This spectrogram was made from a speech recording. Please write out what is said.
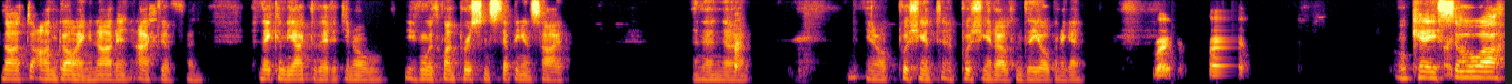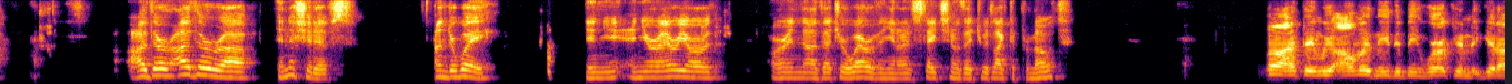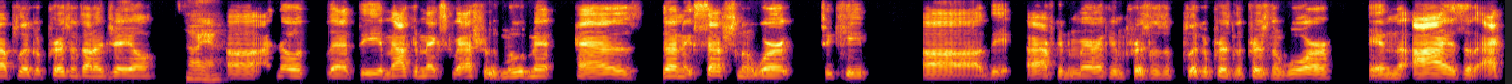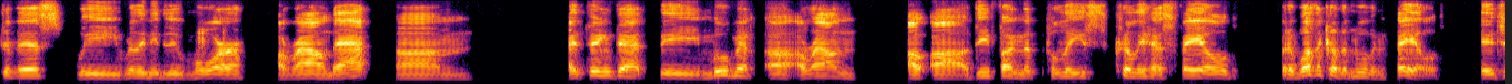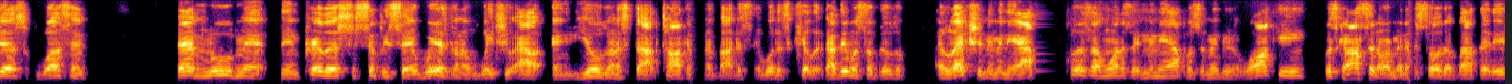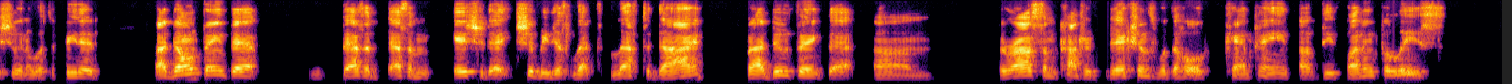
not ongoing, not inactive, and, and they can be activated, you know, even with one person stepping inside, and then uh, you know, pushing it, pushing it out into the open again. Right, right. Okay, so uh, are there other uh, initiatives underway in in your area or or in uh, that you're aware of in the United States, you know, that you would like to promote? Well, I think we always need to be working to get our political prisoners out of jail. Oh, yeah, Uh, I know that the Malcolm X grassroots movement has done exceptional work to keep uh, the African-American prisoners, of political prisoners, prisoner of war in the eyes of activists. We really need to do more around that. Um, I think that the movement uh, around uh, uh, defunding the police clearly has failed, but it wasn't because the movement failed. It just wasn't that movement, the imperialists just simply said, we're gonna wait you out and you're gonna stop talking about this and we'll just kill it. I think it was some, there was an election in Minneapolis, I wanna say Minneapolis or maybe Milwaukee, Wisconsin or Minnesota about that issue and it was defeated. I don't think that that's a, that's an issue that should be just left, left to die. But I do think that, um, there are some contradictions with the whole campaign of defunding police.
